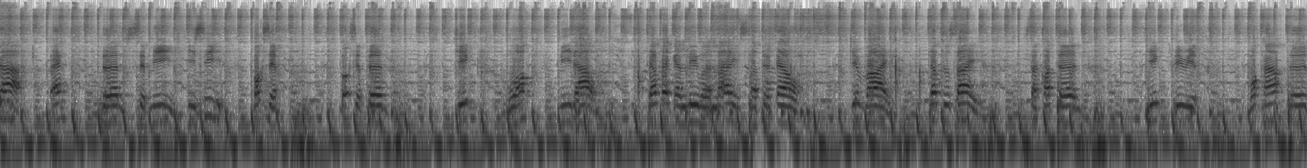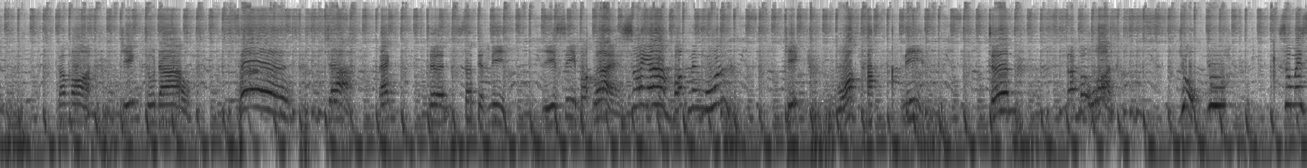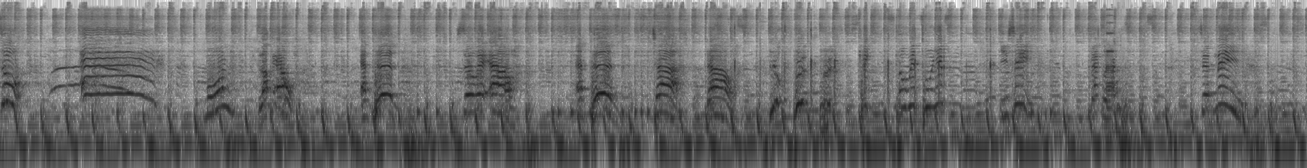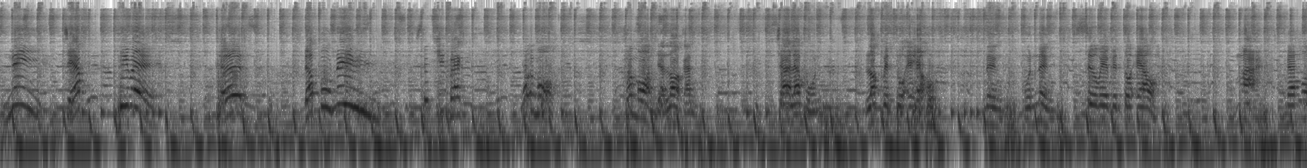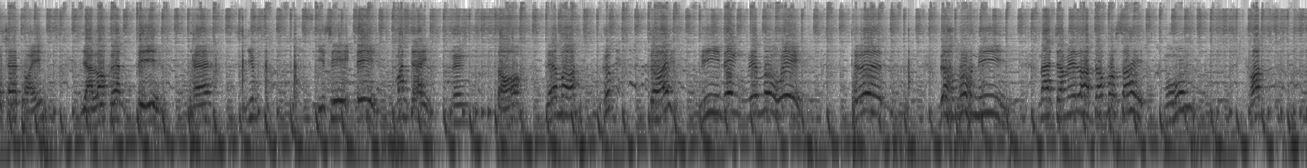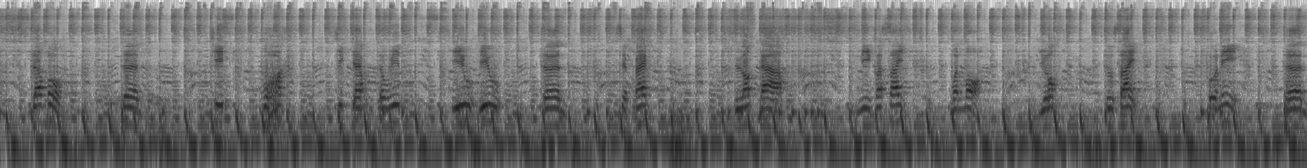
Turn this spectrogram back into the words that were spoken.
จ้าแบงเดินเซปมีอีซี่บ็อกเซปบ็อกเซปเดินจิกวอล์กมีดาวดับแบ็กแอนด์ลีเวอร์ไลท์สลัตเตอร์เอลเก็บไว้ดับทูไซสกอตเดินจิกพิวิตวอล์กฮาร์ปเดินคอมอนจิกทูดาวเดินจ้าแบ็กเดินสเต็ปนี้อีซี่บล็อกเลยสวยงามบล็อกหนึ่งหมุนคิกวอล์ก นี่เทิร์น number one โยกยูสู้ไม่สู้ เอ๊ะหมุนล็อกเอลแอนเทิร์นเซอร์เวเอลแอนเทิร์นชาดาวยุกคิกโนวิททูยิปอีซี่แบ็คหลังเสร็จนี่นี่เจ็บพี่เวเทิร์นดับเบิลนี่สกิปแบ็ก วันมอขมอนอย่าลอกกัน ใช่แล้วหมุน ล็อกเป็นตัว L หนึ่งหมุนหนึ่งเซอร์เวเป็นตัว L มาแมนโมแช่ถอย อย่าลอกเพื่อนดีแพ้ยิ้มอีซี่ดีมั่นใจหนึ่งสองเดมอนฮึบจอยนี่เด้งเรมโบเวเทิร์นดับเบิลนี่น่าจะไม่รอดดับเบิลไซด์หมุนคอตดับเบิลเดิน คิกวอล์กคิกจัมทวิตฮิวฮิวเทิร์นเซปแบ็กล็อกดาวนี่คอไซด์วันมอยกทูไซด์โฟนี่เทิร์น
